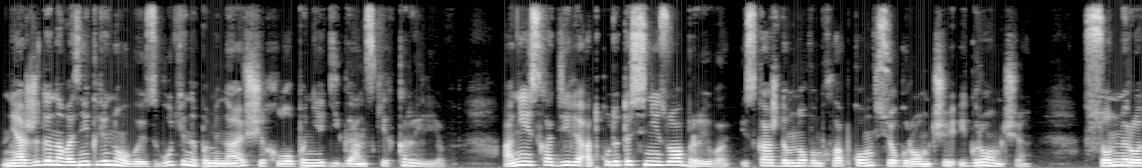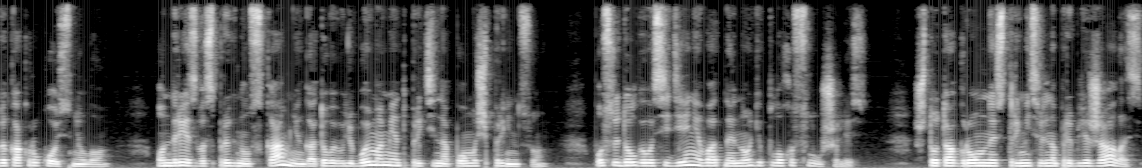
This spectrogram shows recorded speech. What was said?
Неожиданно возникли новые звуки, напоминающие хлопанье гигантских крыльев. Они исходили откуда-то снизу обрыва, и с каждым новым хлопком все громче и громче. Сон Мирода как рукой сняло. Он резво спрыгнул с камня, готовый в любой момент прийти на помощь принцу. После долгого сидения ватные ноги плохо слушались. Что-то огромное стремительно приближалось,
